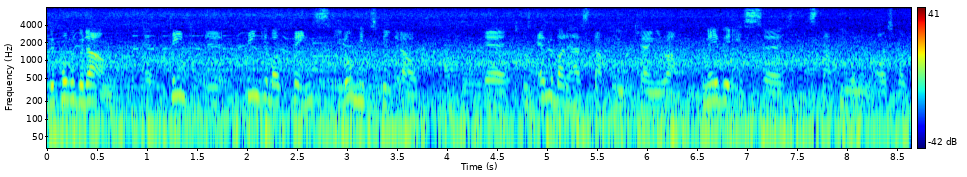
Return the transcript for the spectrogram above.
Before we go down, uh, think uh, think about things. You don't need to speak it out. Uh, because everybody has stuff you're carrying around. Maybe it's uh, stuff you want to ask God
